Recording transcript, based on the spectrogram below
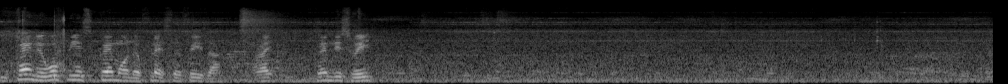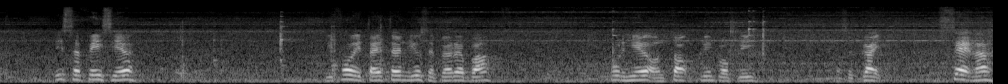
You clamp the workpiece, clamp on the flat surface. Ah, Alright? Clamp this way. This surface here, before you tighten, use the parallel bar. Put here on top, clean properly. As a guide. Set ah.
